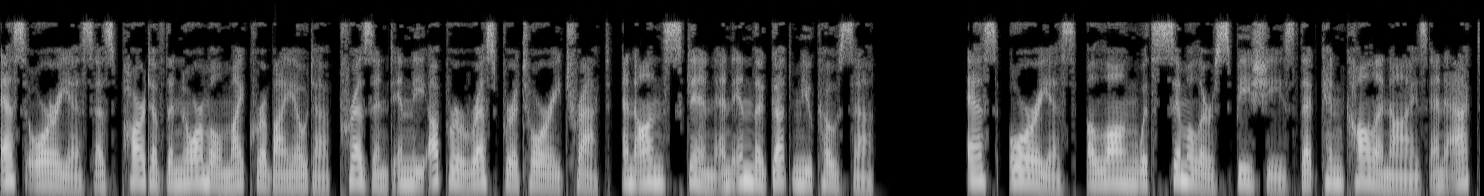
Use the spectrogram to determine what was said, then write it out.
S. aureus is part of the normal microbiota present in the upper respiratory tract, and on skin and in the gut mucosa. S. aureus, along with similar species that can colonize and act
